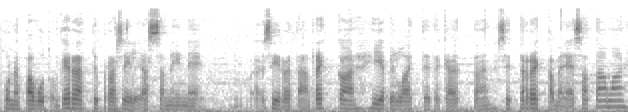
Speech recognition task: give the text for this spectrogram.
kun ne pavut on kerätty Brasiliassa, niin ne siirretään rekkaan hiepin laitteita käyttäen. Sitten rekka menee satamaan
